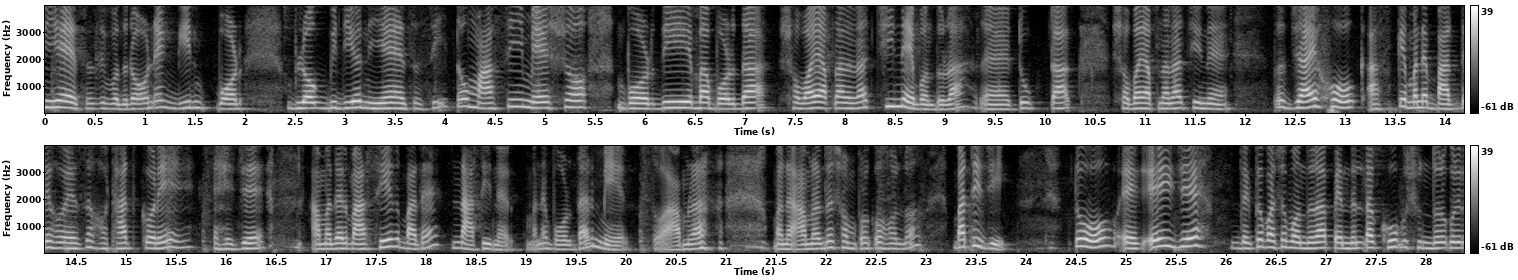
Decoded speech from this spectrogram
নিয়ে এসেছি বন্ধুরা। অনেক দিন পর ব্লগ ভিডিও নিয়ে এসেছি। তো মাসি মেশো বর্দি বা বর্দা সবাই আপনারা চিনে বন্ধুরা। টুকটাক সবাই আপনারা চিনে। তো যাই হোক, আজকে মানে বার্থডে হয়েছে হঠাৎ করে এই যে আমাদের মাসির মানে নাতিনের মানে বর্দার মেয়ের। তো আমরা মানে আমাদের সম্পর্ক হলো বাতিজি। তো এই যে দেখতে পাচ্ছ বন্ধুরা, প্যান্ডেলটা খুব সুন্দর করে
